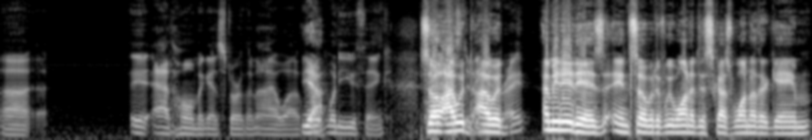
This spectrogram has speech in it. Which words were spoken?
uh, at home against Northern Iowa. Yeah. What, what do you think? So I would, I would, right? I mean, it is, and so, but if we want to discuss one other game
